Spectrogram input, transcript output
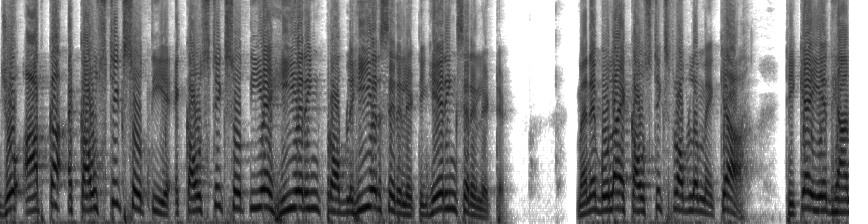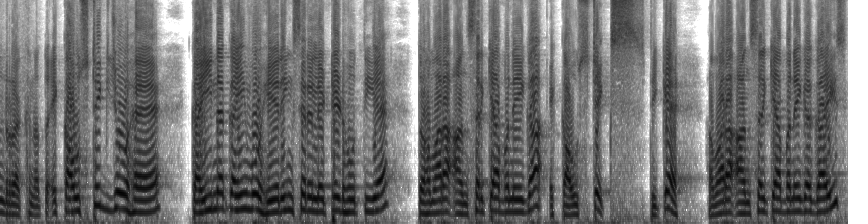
जो आपका अकाउस्टिक्स होती है अकाउस्टिक्स होती है हियरिंग प्रॉब्लम हियर से रिलेटिंग हियरिंग से रिलेटेड मैंने बोला अकाउस्टिक्स प्रॉब्लम है, क्या? ठीक है, ये ध्यान रखना। तो एकाउस्टिक जो है, कहीं ना कहीं वो हियरिंग से रिलेटेड होती है। तो हमारा आंसर क्या बनेगा? एकाउस्टिक्स ठीक है? हमारा आंसर क्या बनेगा गाइस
